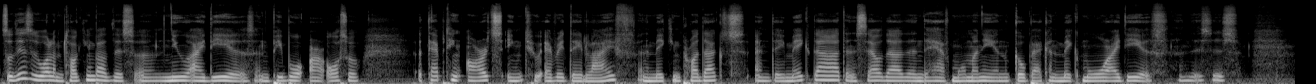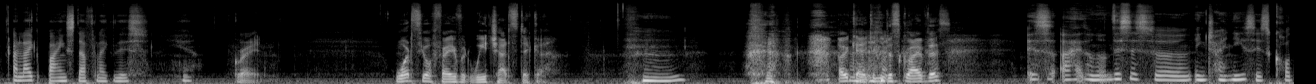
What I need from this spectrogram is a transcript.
So this is what I'm talking about. This um, new ideas, and people are also adapting arts into everyday life and making products and they make that and sell that and they have more money and go back and make more ideas and this is i like buying stuff like this yeah Great. What's your favorite WeChat sticker? hmm. Okay, can you describe this? it's i don't know this is uh, in chinese it's called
